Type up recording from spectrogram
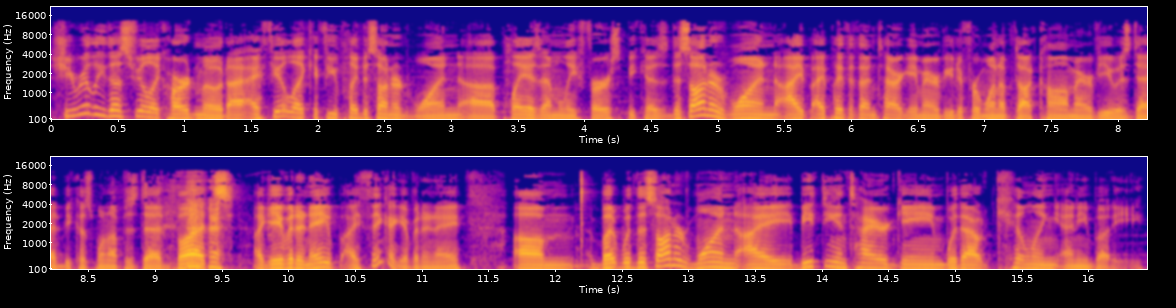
She really does feel like hard mode. I, I feel like if you play Dishonored 1, uh, play as Emily first because Dishonored 1, I, I played that entire game. I reviewed it for OneUp.com. My review is dead because OneUp is dead, but I gave it an A. I think I gave it an A. Um, but with Dishonored 1, I beat the entire game without killing anybody.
